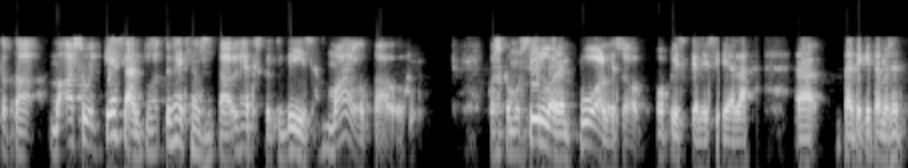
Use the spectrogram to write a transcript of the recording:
tota, mä asuin kesän 1995 Maltalla, koska mun silloinen puoliso opiskeli siellä tai teki tämmöisen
